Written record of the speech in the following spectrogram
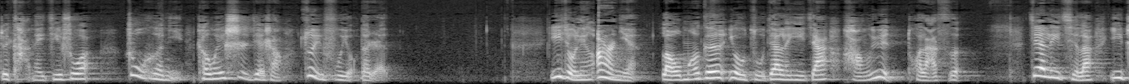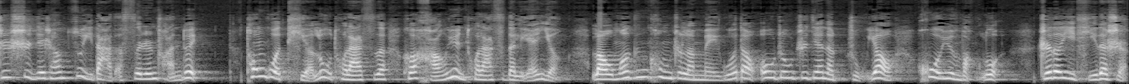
对卡内基说：“祝贺你成为世界上最富有的人。”一九零二年，老摩根又组建了一家航运托拉斯，建立起了一支世界上最大的私人船队。通过铁路托拉斯和航运托拉斯的联营，老摩根控制了美国到欧洲之间的主要货运网络。值得一提的是，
